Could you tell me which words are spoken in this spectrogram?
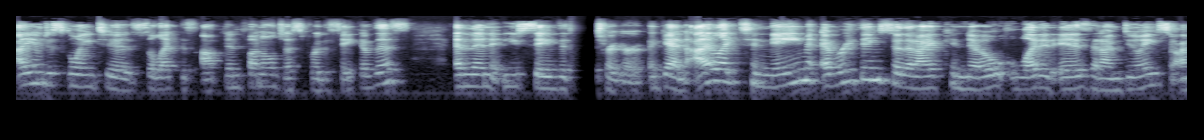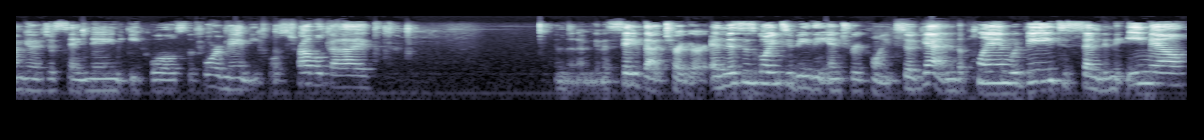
I am just going to select this opt in funnel just for the sake of this. And then you save the trigger. Again, I like to name everything so that I can know what it is that I'm doing. So I'm going to just say name equals the form name equals travel guide. And then I'm going to save that trigger. And this is going to be the entry point. So again, the plan would be to send an email.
